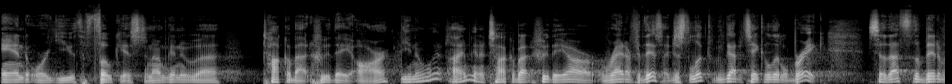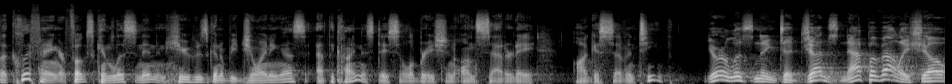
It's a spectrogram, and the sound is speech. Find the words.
and or youth focused and I'm going to uh, talk about who they are. You know what? I'm going to talk about who they are right after this. I just looked. We've got to take a little break. So that's the bit of a cliffhanger. Folks can listen in and hear who's going to be joining us at the Kindness Day celebration on Saturday, August 17th. You're listening to Judd's Napa Valley Show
